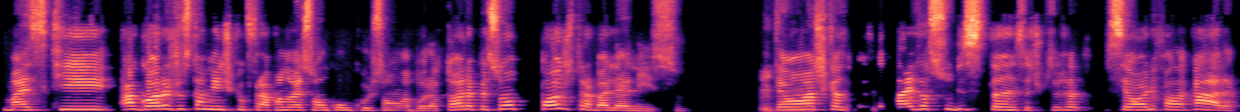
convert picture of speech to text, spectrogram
mas que agora, justamente que o Frapa não é só um concurso, é um laboratório, a pessoa pode trabalhar nisso. Então, eu uhum. acho que às vezes é mais a substância. Tipo, você, já, você olha e fala, cara,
